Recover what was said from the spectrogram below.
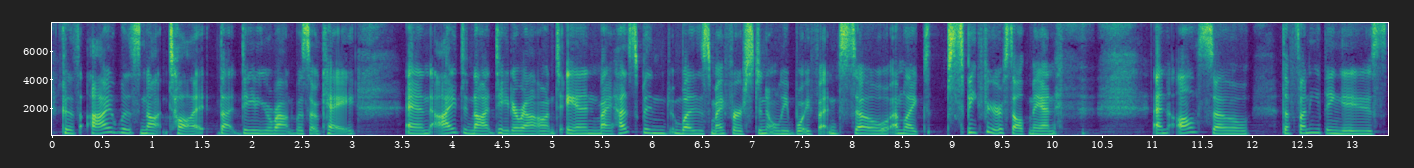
Because I was not taught that dating around was okay. And I did not date around. And my husband was my first and only boyfriend. So I'm like, speak for yourself, man. and also, the funny thing is,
